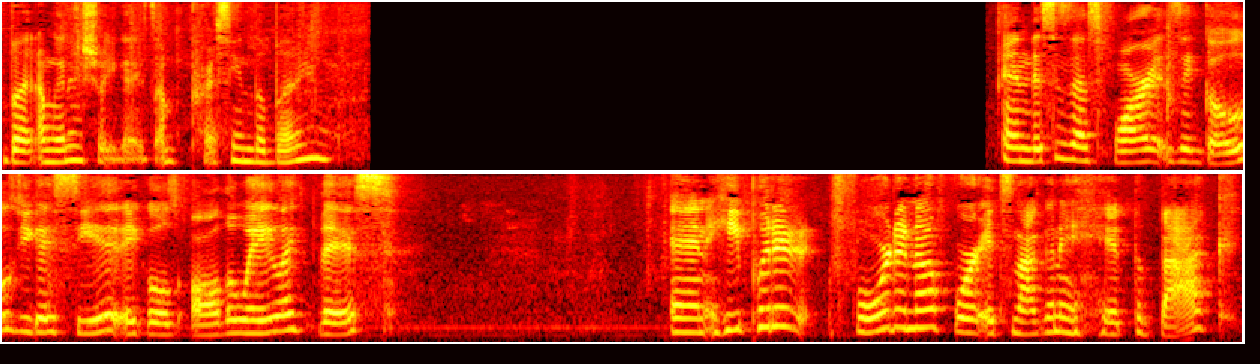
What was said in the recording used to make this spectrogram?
But I'm gonna show you guys. I'm pressing the button. And this is as far as it goes. You guys see it? It goes all the way like this and he put it forward enough where it's not gonna hit the back.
